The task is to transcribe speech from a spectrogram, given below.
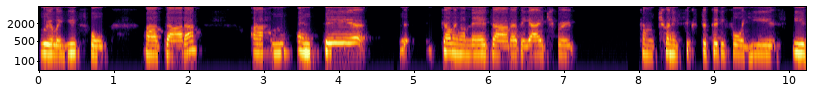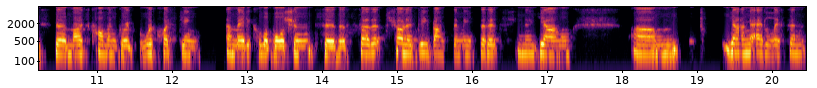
really useful uh, data. Um, and they're going on their data, the age group from 26 to 34 years is the most common group requesting a medical abortion service. So that's trying to debunk the myth that it's you know young um, young adolescent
